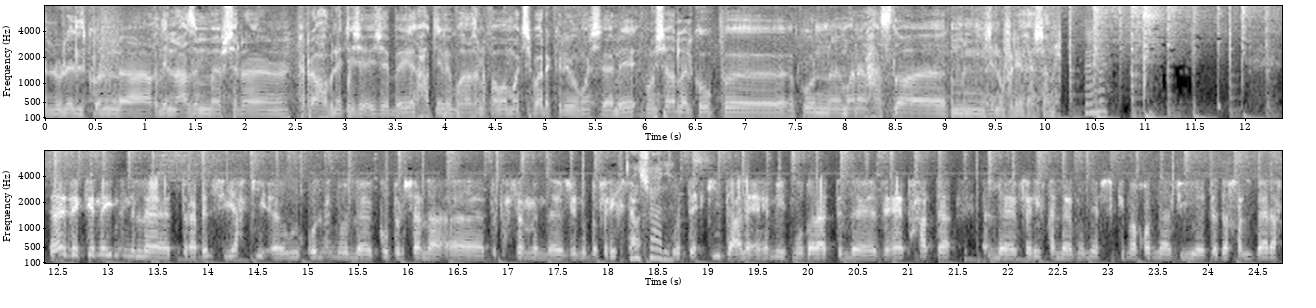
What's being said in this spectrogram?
الولاد الكل عاقدين العزم باش نروحوا بنتيجة إيجابية. حاطين في مخاخنا فما ماتش برك اليوم ماتش وإن شاء الله ال coupe نكون معنا نحصلوها من جنوب أفريقيا إن شاء الله. هذا كان ايمن الطرابلسي يحكي ويقول إنه ال coupe إن شاء الله تتحصل من جنوب أفريقيا. إن شاء الله. والتأكيد على أهمية مباراة الذهاب حتى الفريق المنافس كما قلنا في تدخل البارح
